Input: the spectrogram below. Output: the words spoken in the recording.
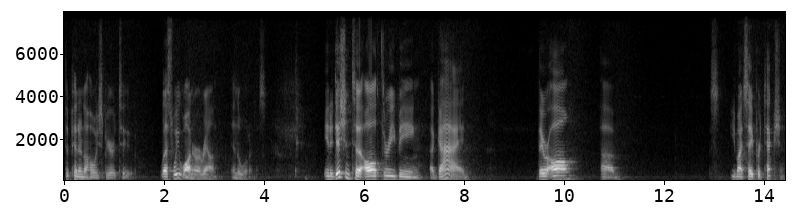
depend on the Holy Spirit too, lest we wander around in the wilderness. In addition to all three being a guide, they were all, um, you might say, protection.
